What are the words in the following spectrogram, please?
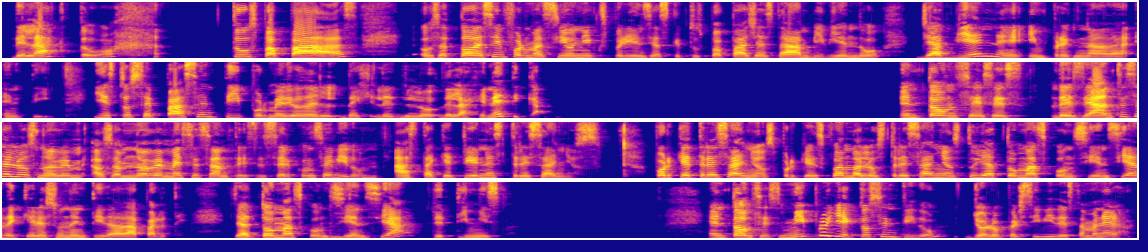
del acto, tus papás, o sea, toda esa información y experiencias que tus papás ya estaban viviendo, ya viene impregnada en ti. Y esto se pasa en ti por medio de, la genética. Entonces, es desde antes de los nueve, o sea, nueve meses antes de ser concebido hasta que tienes tres años. ¿Por qué tres años? Porque es cuando a los tres años tú ya tomas conciencia de que eres una entidad aparte, ya tomas conciencia de ti mismo. Entonces, mi proyecto sentido, yo lo percibí de esta manera.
